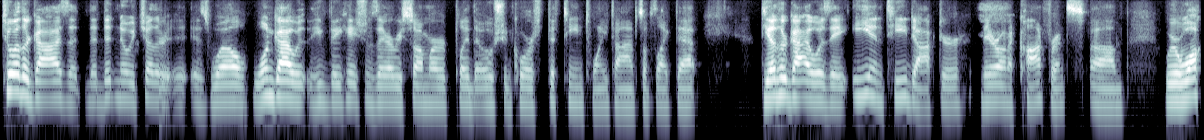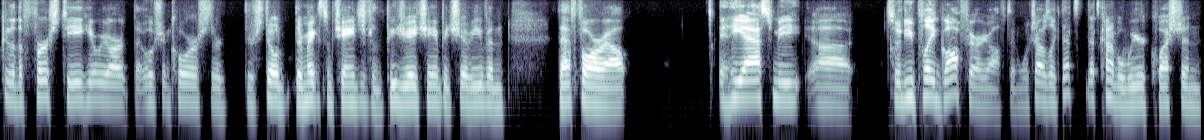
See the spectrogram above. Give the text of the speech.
two other guys that, that didn't know each other as well. One guy he vacations there every summer, played the Ocean Course 15, 20 times, something like that. The other guy was a ENT doctor there on a conference. Um, we were walking to the first tee. Here we are at the Ocean Course. They're they're still they're making some changes for the PGA Championship, even that far out. And he asked me, uh, so do you play golf very often? Which I was like, that's that's kind of a weird question.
